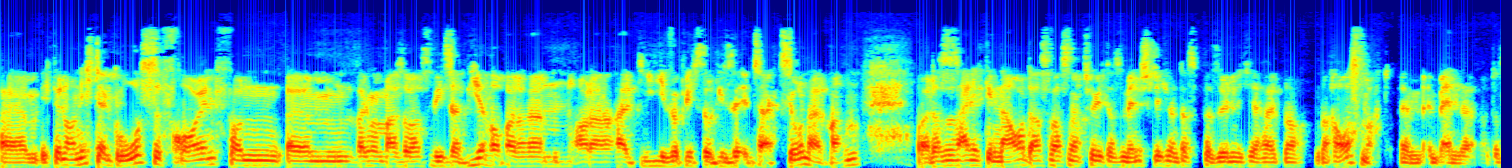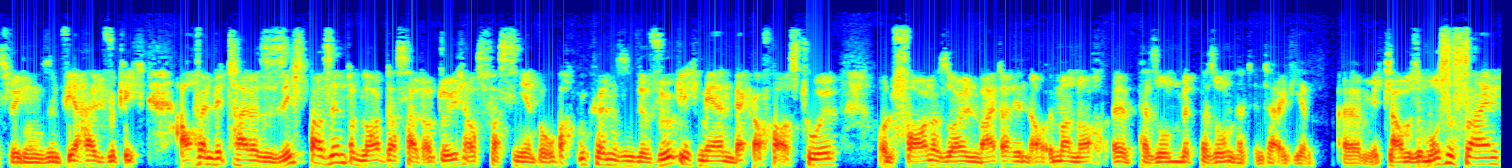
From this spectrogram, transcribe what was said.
Ähm, ich bin auch nicht der große Freund von, ähm, sagen wir mal, sowas wie Servierrobotern oder halt die, wirklich so diese Interaktion halt machen. Aber das ist eigentlich genau das, was natürlich das Menschliche und das Persönliche halt noch, noch ausmacht im, im Ende. Und deswegen sind wir halt wirklich, auch wenn wir teilweise sichtbar sind und Leute das halt auch durchaus faszinierend beobachten können, sind wir wirklich mehr ein Back-of-House-Tool und vorne sollen weiterhin auch immer noch äh, Personen mit Personen halt interagieren. Ähm, ich glaube, so muss es sein.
